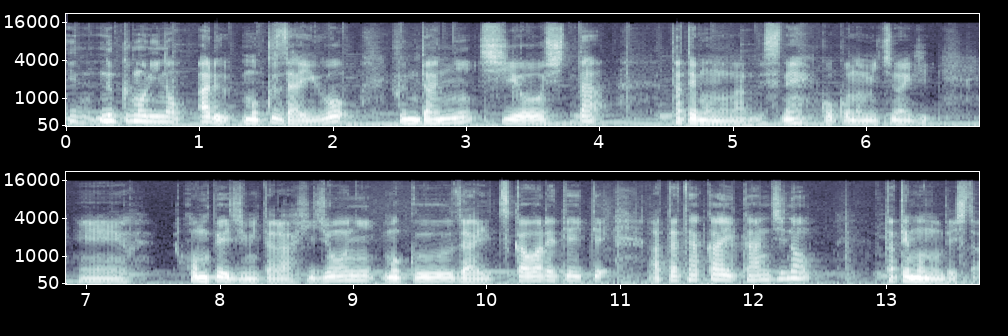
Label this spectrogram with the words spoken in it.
ぬくもりのある木材をふんだんに使用した建物なんですね。ここの道の駅、えー、ホームページ見たら非常に木材使われていて暖かい感じの建物でした。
